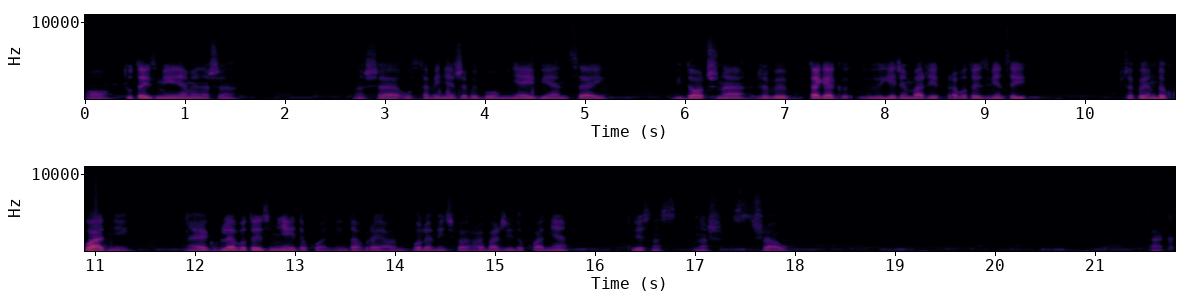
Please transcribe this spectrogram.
O, tutaj zmieniamy nasze, nasze ustawienie, żeby było mniej, więcej, widoczne, żeby, tak jak jedziemy bardziej w prawo, to jest więcej, że tak powiem, dokładniej. A jak w lewo, to jest mniej dokładniej. Dobra, ja wolę mieć trochę bardziej dokładnie. Tu jest nas, nasz strzał. Tak.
